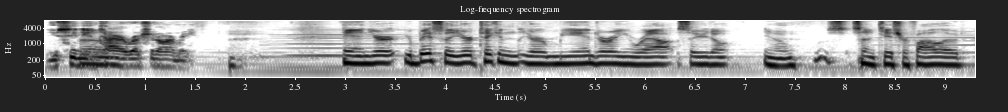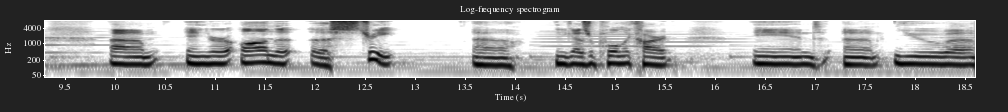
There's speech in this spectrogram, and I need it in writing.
You see the Um, entire Russian army. and you're you're basically you're taking your meandering route so you don't you know so in case you're followed. Um, and you're on the, the street, uh, and you guys are pulling the cart, and um, you uh,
